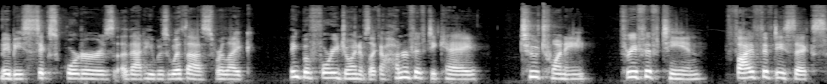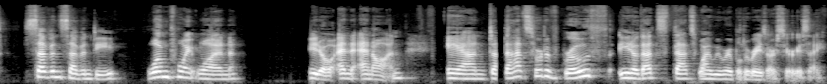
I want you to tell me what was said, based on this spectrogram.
maybe six quarters that he was with us were like, I think before he joined, it was like 150K, 220, 315, 556, 770, 1.1, you know, and and on. And that sort of growth, you know, that's that's why we were able to raise our Series A.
